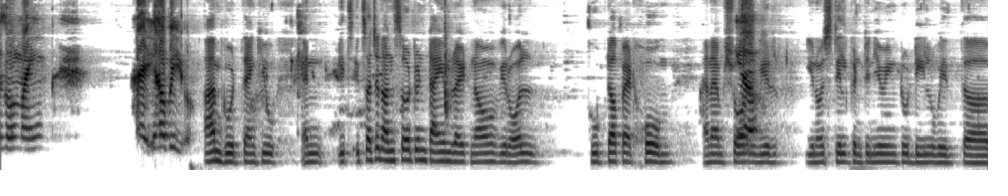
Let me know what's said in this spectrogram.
is all mine. Hi, how are you? I'm good, thank you. And it's it's such an uncertain time right now. We're all cooped up at home, and I'm sure Yeah. we're you know still continuing to deal with uh,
